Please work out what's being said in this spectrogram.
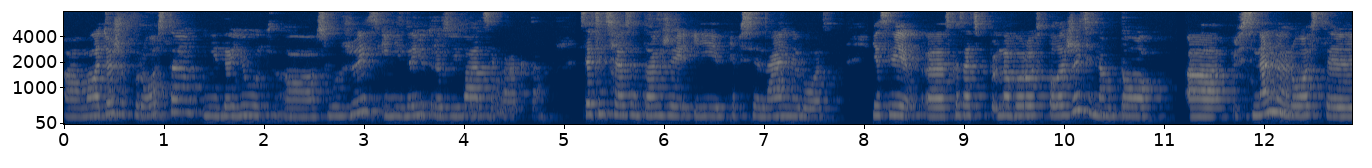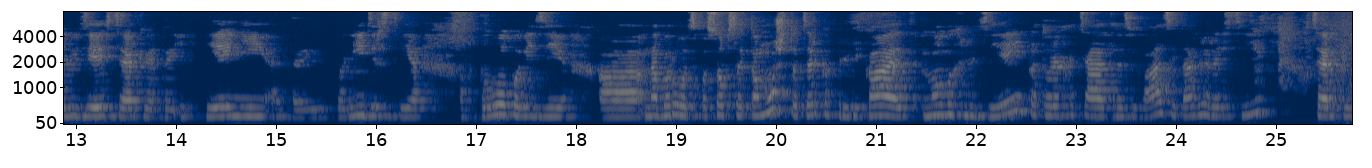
молодежи просто не дают служить и не дают развиваться как-то. С этим связан также и профессиональный рост. Если э, сказать наоборот в положительном, то профессиональный рост э, людей в церкви это и в пении, это и в лидерстве, в проповеди, наоборот, способствует тому, что церковь привлекает новых людей, которые хотят развиваться и также расти церкви,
